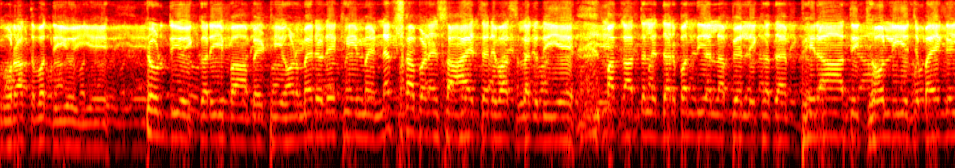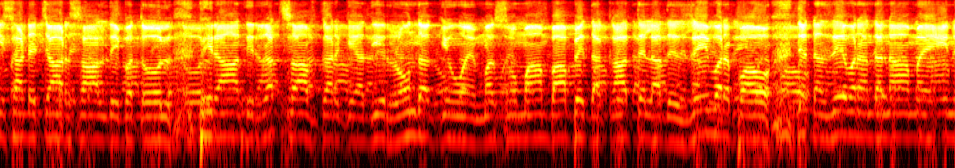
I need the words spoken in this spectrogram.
کو رت ودی ہوئی ہے۔ ٹور دی ہوئی قریبا بیٹھی ہون میرے دیکھی، میں نقشہ بڑے سائے تیرے بس لگ دیئے مقاتل دربندی اللہ پہ لکھ دا بھیرا دی جھولی اچ بے گئی ساڑھے چار سال دی بطول۔ بھرا دی رت صاف کر کے آدھی روندہ کیوں ہے؟ مسومان بابے دا قاتل آدھے زیور پاؤ۔ جدہ زیوران دا نام ہے، ان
